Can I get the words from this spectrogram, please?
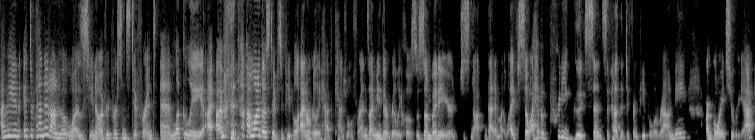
I mean, it depended on who it was. You know, every person's different, and luckily, I, I'm I'm one of those types of people. I don't really have casual friends. I'm either really close to somebody or just not that in my life. So I have a pretty good sense of how the different people around me are going to react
